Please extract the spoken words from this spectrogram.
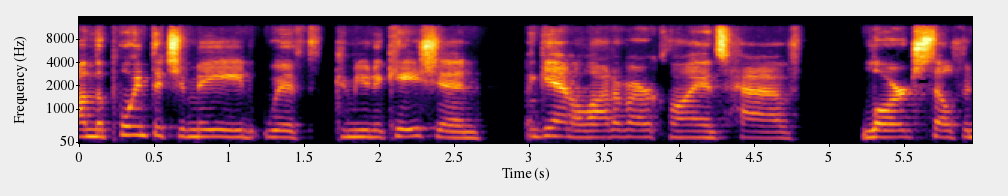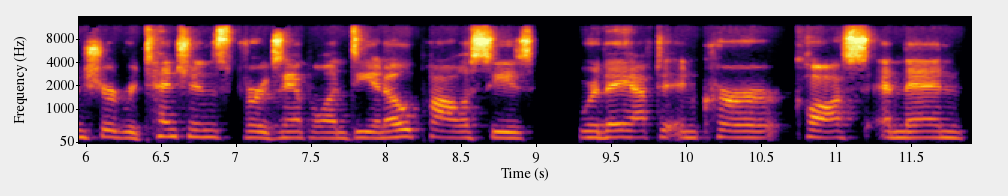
On the point that you made with communication, again, a lot of our clients have large self-insured retentions, for example, on D&O policies where they have to incur costs. And then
